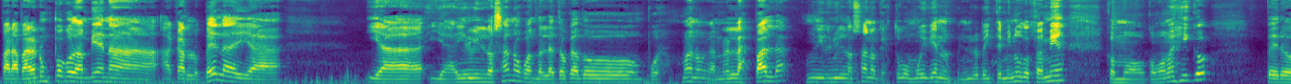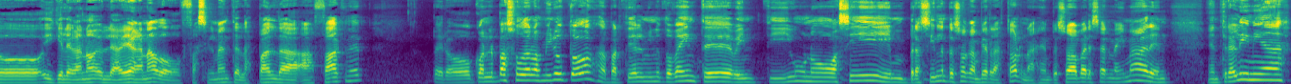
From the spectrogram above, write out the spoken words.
para parar un poco también a, Carlos Vela y a, y a, y a, Irving Lozano cuando le ha tocado, pues bueno, ganar la espalda. Un Irving Lozano que estuvo muy bien en los primeros 20 minutos también, como, como México, pero y que le, ganó, le había ganado fácilmente la espalda a Fagner. Pero con el paso de los minutos, a partir del minuto 20, 21 o así, Brasil empezó a cambiar las tornas. Empezó a aparecer Neymar en, entre líneas,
